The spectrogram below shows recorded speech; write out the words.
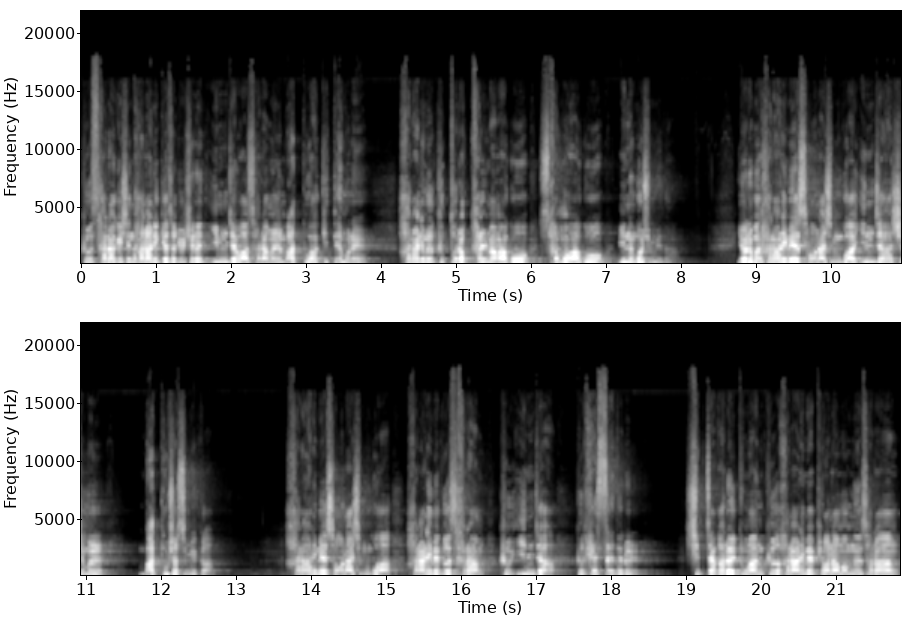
그 살아계신 하나님께서 주시는 임재와 사랑을 맛보았기 때문에 하나님을 그토록 갈망하고 사모하고 있는 것입니다. 여러분 하나님의 선하심과 인자하심을 맛보셨습니까? 하나님의 선하심과 하나님의 그 사랑, 그 인자, 그 햇새들을 십자가를 통한 그 하나님의 변함없는 사랑,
